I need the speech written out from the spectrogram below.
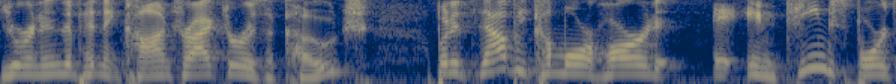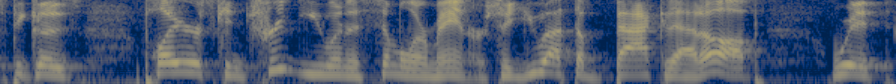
you're an independent contractor as a coach, but it's now become more hard in team sports because players can treat you in a similar manner. So you have to back that up with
